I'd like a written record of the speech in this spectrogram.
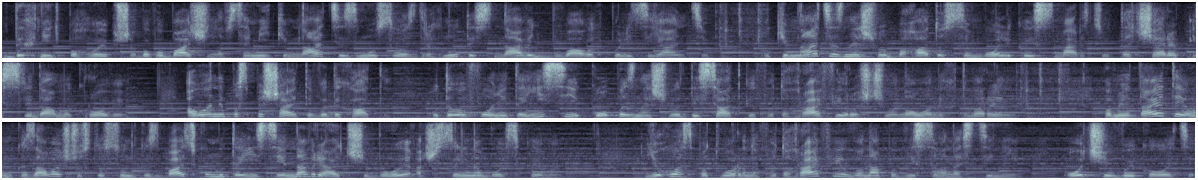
Вдихніть поглибше, бо побачене в самій кімнаті змусило здригнутись навіть бувалих поліціянців. У кімнаті знайшли багато символіки із смертю та череп із слідами крові. Але не поспішайте видихати. У телефоні Таїсії копи знайшли десятки фотографій розчленованих тварин. Пам'ятаєте, я вам казала, що стосунки з батьком у Таїсії навряд чи були аж сильно близькими. Його спотворену фотографію вона повісила на стіні, очі виколоті,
